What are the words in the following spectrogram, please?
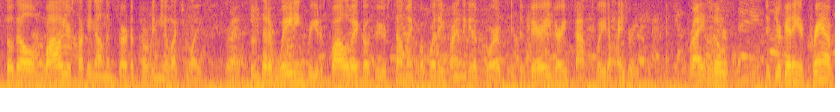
So they'll while you're sucking on them start absorbing the electrolytes. Right. So instead of waiting for you to swallow it, go through your stomach before they finally get absorbed, it's a very very fast way to hydrate. Right. So, if, you're, if you're getting a cramp,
